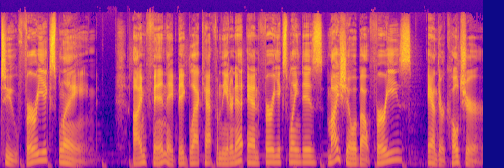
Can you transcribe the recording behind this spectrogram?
to Furry Explained. I'm Finn, a big black cat from the internet, and Furry Explained is my show about furries and their culture.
